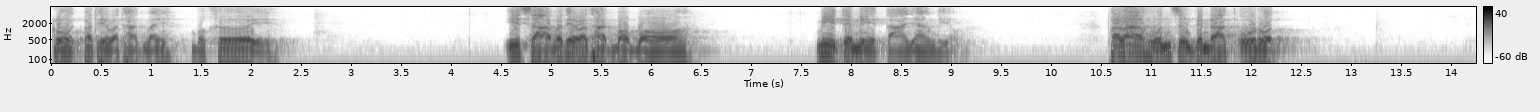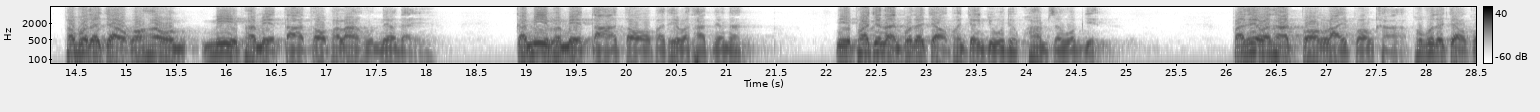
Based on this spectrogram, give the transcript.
โกรธพระเทวทัตไหมบอกเคย อิสาพระเทวทัตบอบอมีแต่เมตตาอย่างเดียว พระราหุลซึ่งเป็นราชโอรส พระพุทธเจ้าของเฮามีพระเมตตาต่อพระราหุลแนวใดก็มีพระเมตตาต่อพระเทวทัตแนวนั้น นี่เพราะฉะนั้นพระพุทธเจ้าพันจังอยู่ด้วยความสงบเย็น พระเทวทัตปองไหลปองขาพระพุทธเจ้าก็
